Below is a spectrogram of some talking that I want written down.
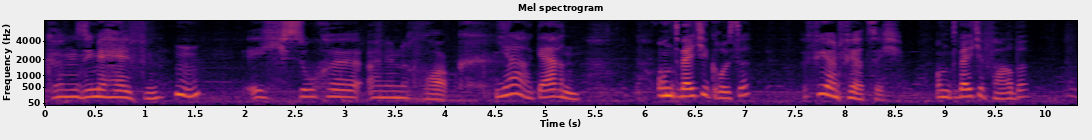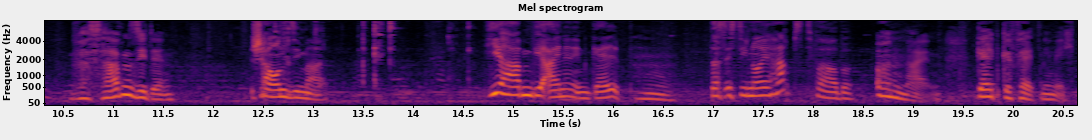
Können Sie mir helfen? Ich suche einen Rock. Ja, gern. Und welche Größe? 44. Und welche Farbe? Was haben Sie denn? Schauen Sie mal. Hier haben wir einen in Gelb. Das ist die neue Herbstfarbe. Oh nein, gelb gefällt mir nicht.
